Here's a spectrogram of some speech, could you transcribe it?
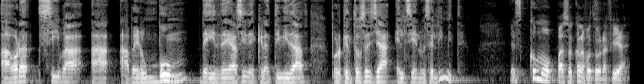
ahora sí va a haber un boom de ideas y de creatividad, porque entonces ya el cielo es el límite. Es como pasó con la fotografía.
